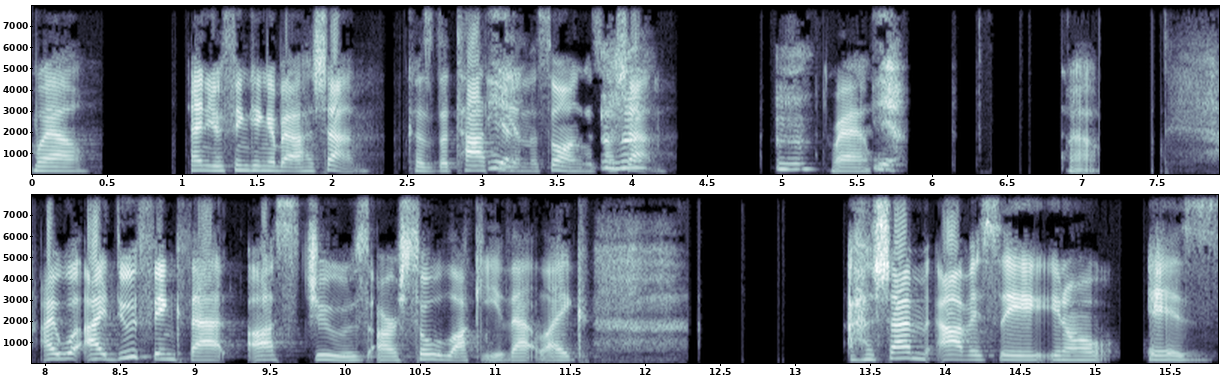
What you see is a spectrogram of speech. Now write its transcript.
Wow. And you're thinking about Hashem because the Tati Yeah. in the song is Mhm. Hashem. Mhm. Wow. Yeah. Wow. I, w- I do think that us Jews are so lucky that like Hashem obviously, you know, is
